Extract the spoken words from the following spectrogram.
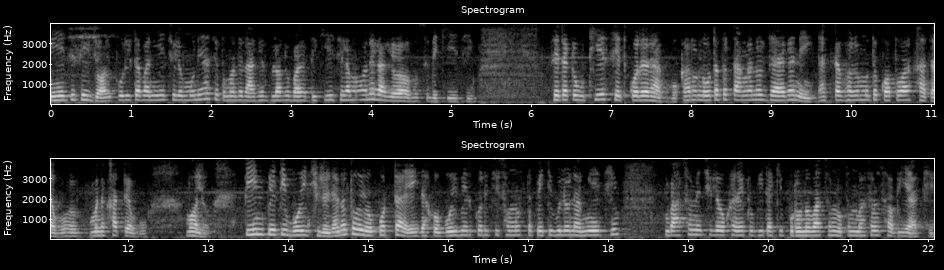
মেয়ে যে সেই জলপুরিটা বানিয়েছিল, মনে আছে? তোমাদের আগের ব্লগে দেখিয়েছিলাম, অনেক আগে অবশ্য দেখিয়েছি। সেটাকে উঠিয়ে সেট করে রাখব। কারণ ওটা তো টাঙানোর জায়গা নেই। একটা ঘরের মধ্যে কত আর খাঁচাবো? মানে খাটাবো? বলো? তিন পেটি বই ছিল, জানো তো ওই ওপরটা? এই দেখো, বই বের করেছি, সমস্ত পেটিগুলো নামিয়েছি। বাসনে ছিল ওখানে, টুকিটাকি পুরনো বাসন, নতুন বাসন সবই আছে।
